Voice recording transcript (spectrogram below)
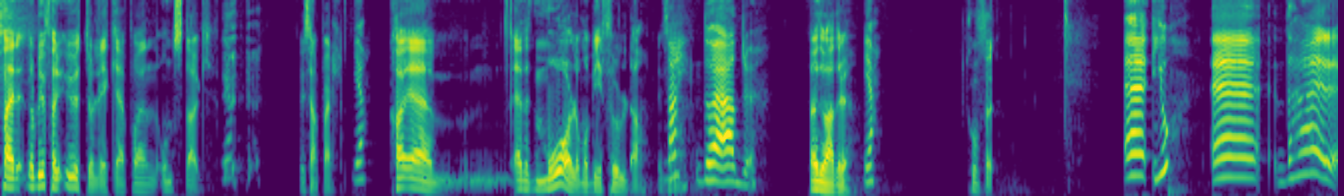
fer, når du fer ut, Ulrikke, på en onsdag, Ja. for eksempel, Ja. hva er, er det et mål om å bli full da? Nei, da er jeg edru. Da er du edru? Hvorfor? Eh, jo, eh, det her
